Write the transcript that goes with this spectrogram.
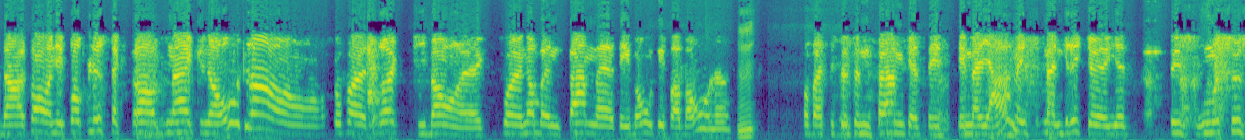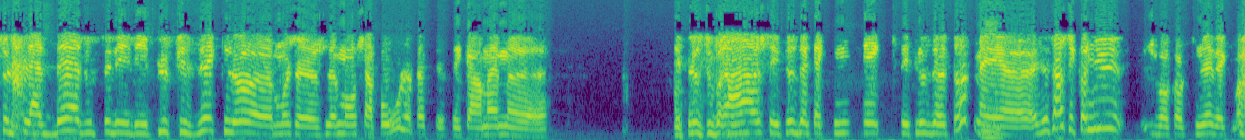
dans le fond, on n'est pas plus extraordinaire qu'une autre, là. On chauffe un truc, puis bon, euh, que tu sois un homme ou une femme, euh, t'es bon ou t'es pas bon, là. Mm. Pas parce que c'est une femme que t'es meilleur, mais malgré que y a, moi, ceux sur le flatbed ou tu sais, des, des plus physiques, là, euh, moi, je, je lève mon chapeau, là, parce que c'est quand même... euh, c'est plus d'ouvrage, c'est plus de technique, c'est plus de tout, mais euh, c'est ça, j'ai connu, je vais continuer avec moi,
